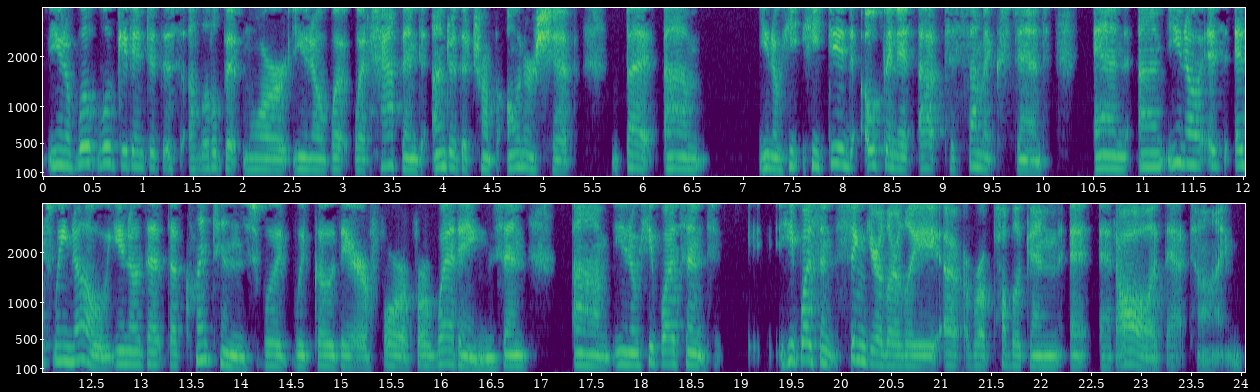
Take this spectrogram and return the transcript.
you know, we'll, we'll get into this a little bit more, you know, what, what happened under the Trump ownership. But, um, you know, he, he did open it up to some extent and um, you know, as as we know, you know that the Clintons would would go there for for weddings, and um, you know he wasn't he wasn't singularly a, a Republican at, at, all at that time.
